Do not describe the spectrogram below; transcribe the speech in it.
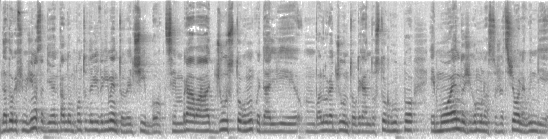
dato che Fiumicino sta diventando un punto di riferimento per il cibo, sembrava giusto comunque dargli un valore aggiunto creando sto gruppo e muovendoci come un'associazione, quindi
